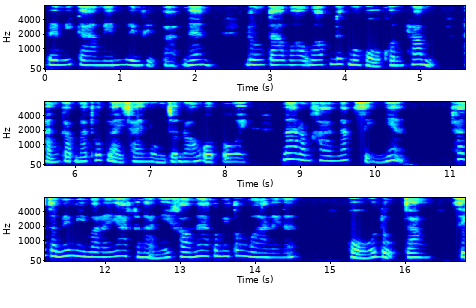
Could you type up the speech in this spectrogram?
เปรมิกาเม้มริมฝีปากแน่น ดวงตาวาววับนึกโมโหคนพร่ำ หันกลับมาทุบไหล่ชายหนุ่มจนร้องโอดโอย น่ารำคาญนักสิงเนี่ย ถ้าจะไม่มีมารยาทขนาดนี้คราวหน้าก็ไม่ต้องมาเลยนะ โหดุจัง สิ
